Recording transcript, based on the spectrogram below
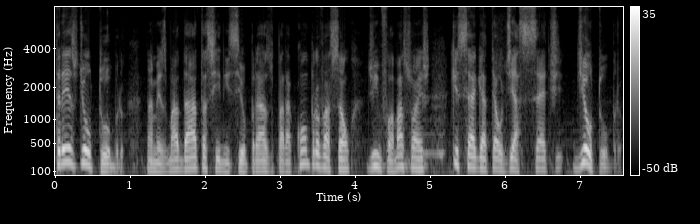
3 de outubro. Na mesma data, se inicia o prazo para comprovação de informações, que segue até o dia 7 de outubro.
